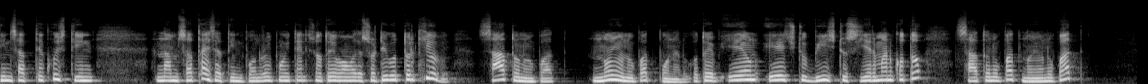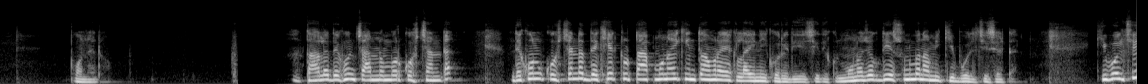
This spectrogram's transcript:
তিন সাত একুশ, তিন নাম সাতাইশ আর তিন পনেরোই পঁয়তাল্লিশ, অতএব আমাদের সঠিক উত্তর কী হবে? সাত অনুপাত নয় অনুপাত পনেরো। অতএব A H two B two C এর মান কত? সাত অনুপাত নয় অনুপাত পনেরো। তাহলে দেখুন চার নম্বর কোশ্চেনটা দেখুন কোশ্চেনটা দেখে একটু টাফ মনে হয়, কিন্তু আমরা এক লাইনেই করে দিয়েছি। দেখুন, মনোযোগ দিয়ে শুনবেন, আমি কি বলছি সেটা। কি বলছে?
